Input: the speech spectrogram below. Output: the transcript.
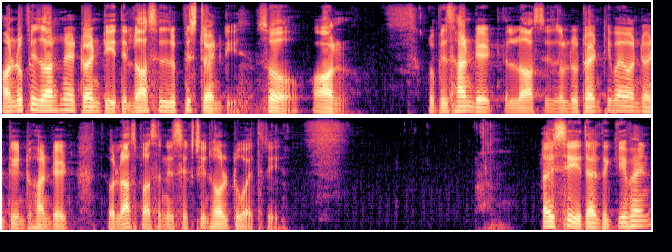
On rupees 120 the loss is rupees 20 so on rupees 100 the loss is equal to 20 by 120 into 100 the loss percent is 16 whole 2 by 3. Now you see that the given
